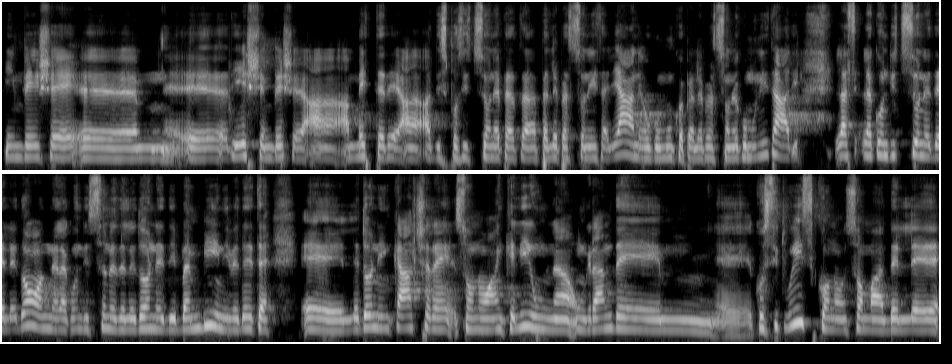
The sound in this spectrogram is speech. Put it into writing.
invece ehm, eh, riesce invece a, a mettere a, a disposizione per, per, le persone italiane o comunque per le persone comunitarie. La, la condizione delle donne, la condizione delle donne e dei bambini, vedete, eh, le donne in carcere sono anche lì un, un grande, mm, eh, costituiscono insomma delle,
